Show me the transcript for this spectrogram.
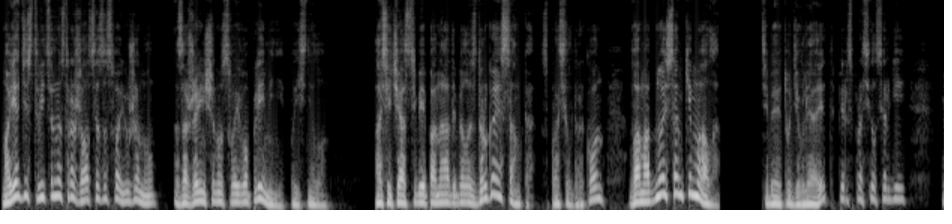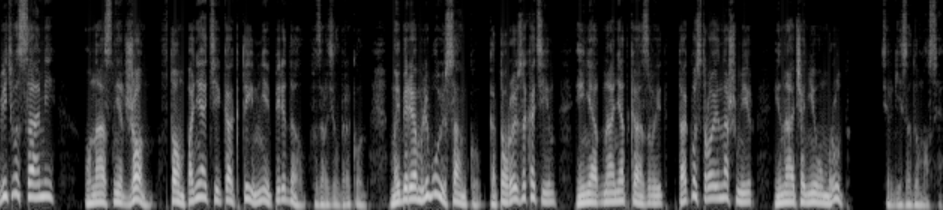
но я действительно сражался за свою жену, за женщину своего племени», — пояснил он. «А сейчас тебе понадобилась другая самка?» — спросил дракон. «Вам одной самки мало. «Тебя это удивляет?» — переспросил Сергей. «Ведь вы сами...» «У нас нет жен в том понятии, как ты мне передал», — возразил дракон. «Мы берем любую самку, которую захотим, и ни одна не отказывает. Так устроен наш мир, иначе они умрут». Сергей задумался.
